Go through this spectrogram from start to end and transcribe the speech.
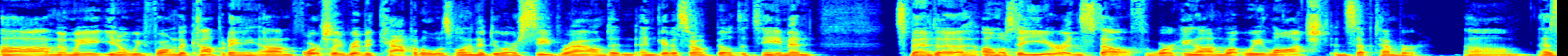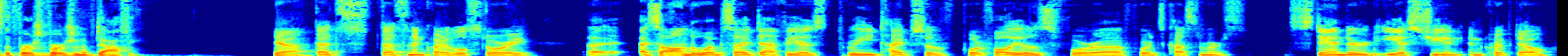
Um, and we, you know, we formed a company. Um, fortunately, Ribbit Capital was willing to do our seed round and, and get us on, built a team and spent a, almost a year in stealth working on what we launched in September um, as the first version of Daffy. Yeah, that's that's an incredible story. Uh, I saw on the website Daffy has three types of portfolios for uh, for its customers: standard, ESG, and, and crypto.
